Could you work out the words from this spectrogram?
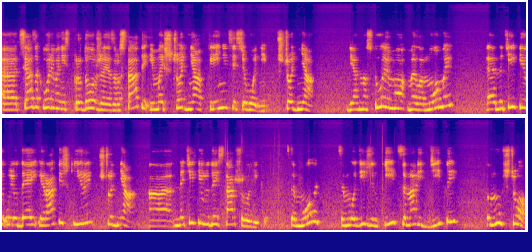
е, ця захворюваність продовжує зростати, і ми щодня в клініці сьогодні щодня діагностуємо меланоми е, не тільки у людей і раки шкіри щодня, е, не тільки у людей старшого віку. Це молодь, це молоді жінки, це навіть діти, тому що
